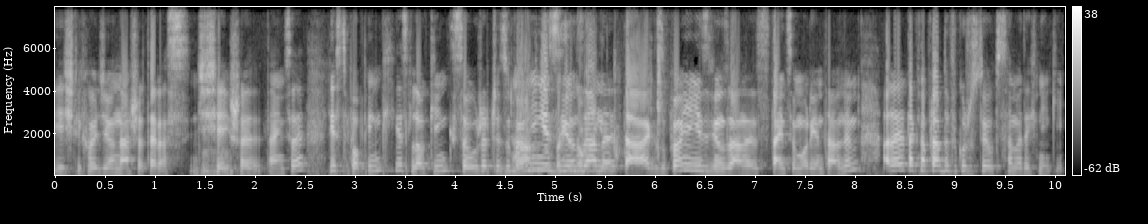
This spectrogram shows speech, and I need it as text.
jeśli chodzi o nasze teraz dzisiejsze tańce, jest popping, jest locking, są rzeczy zupełnie nowe niezwiązane, tak, zupełnie niezwiązane z tańcem orientalnym, ale tak naprawdę wykorzystują te same techniki.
